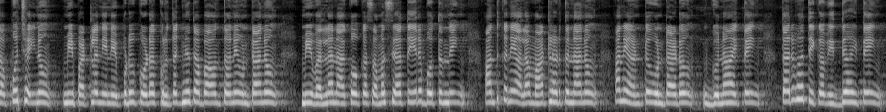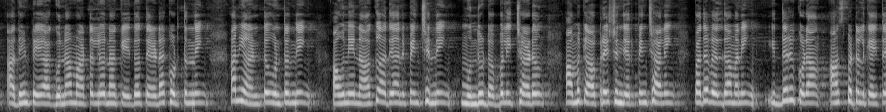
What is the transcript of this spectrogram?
తప్పు చేయను. మీ పట్ల నేను ఎప్పుడూ కూడా కృతజ్ఞతా భావంతోనే ఉంటాను. మీ వల్ల నాకు ఒక సమస్య తీరబోతుంది. అందుకని అలా మాట్లాడుతున్నాను అని అంటూ ఉంటాడు. గుణ అయితే తర్వాత ఇక విద్య అయితే అదేంటి ఆ గుణ మాటల్లో నాకేదో తేడా కొడుతుంది అని అంటూ ఉంటుంది. అవునే నాకు అదే అనిపించింది. ముందు డబ్బులు ఇచ్చాడు. అమ్మకి ఆపరేషన్ జరిపించాలి. పద వెళ్దామని. ఇద్దరు కూడా హాస్పిటల్కి అయితే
